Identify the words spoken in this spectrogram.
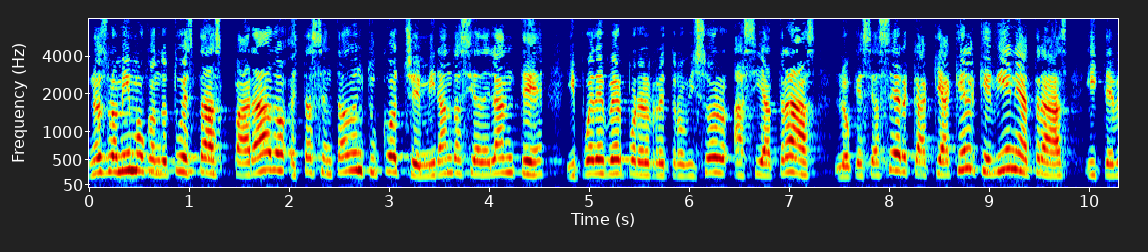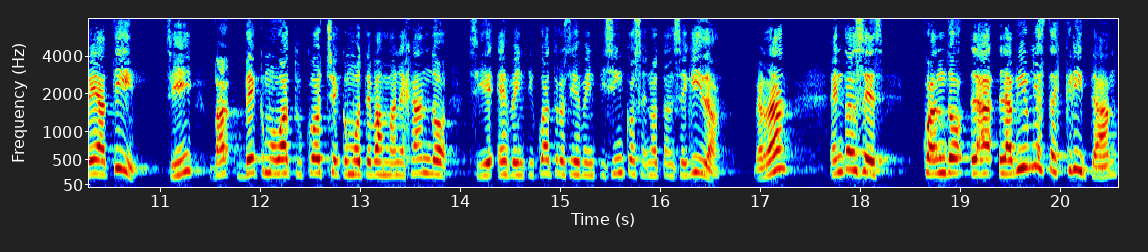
No es lo mismo cuando tú estás parado, estás sentado en tu coche mirando hacia adelante y puedes ver por el retrovisor hacia atrás lo que se acerca, que aquel que viene atrás y te ve a ti. ¿sí? ve cómo va tu coche, cómo te vas manejando, si es 24, si es 25, se nota enseguida, ¿verdad? Entonces, cuando la, la Biblia está escrita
